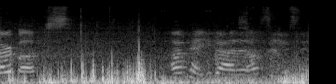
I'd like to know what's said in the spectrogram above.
Starbucks. Okay, you got it. I'll see you soon.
